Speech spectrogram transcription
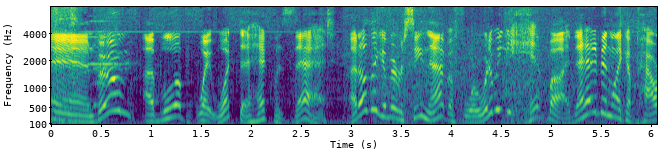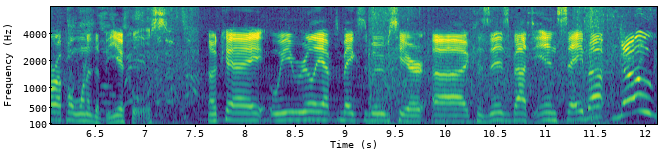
And boom, I blew up. Wait, what the heck was that? I don't think I've ever seen that before. What did we get hit by? That had been like a power up on one of the vehicles. Okay, we really have to make some moves here because uh, it is about to end. Save up. No.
